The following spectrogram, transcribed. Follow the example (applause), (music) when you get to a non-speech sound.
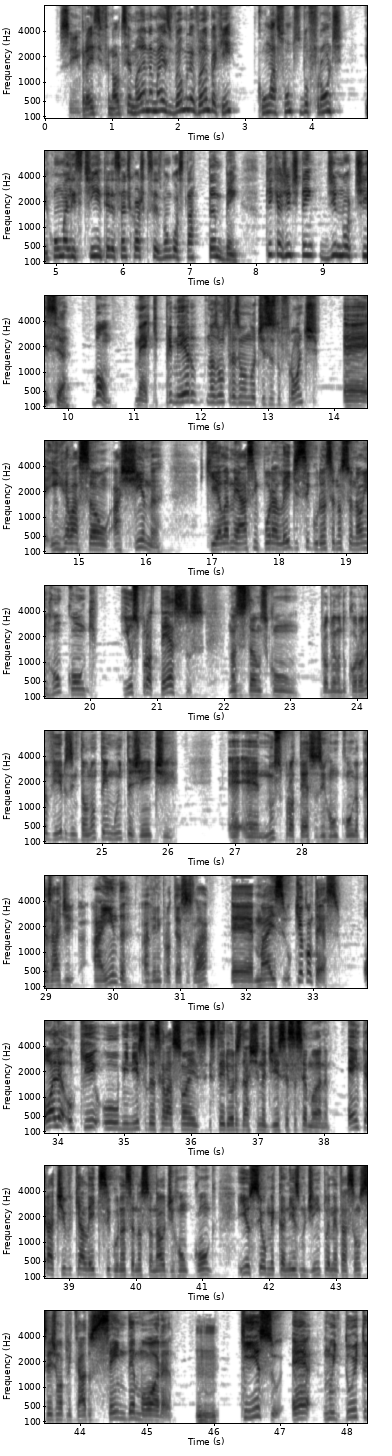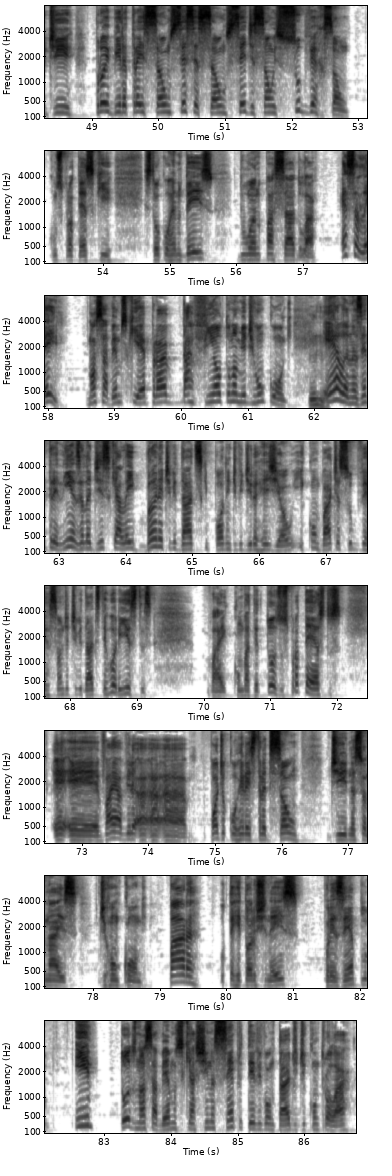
para esse final de semana, mas vamos levando aqui com assuntos do front e com uma listinha interessante que eu acho que vocês vão gostar também. O que, que a gente tem de notícia? Bom, Mac, primeiro nós vamos trazer umas notícias do front é, em relação à China, que ela ameaça impor a Lei de Segurança Nacional em Hong Kong. E os protestos, nós estamos com o problema do coronavírus, então não tem muita gente é, é, nos protestos em Hong Kong, apesar de ainda haverem protestos lá. É, mas o que acontece? Olha o que o ministro das Relações Exteriores da China disse essa semana é imperativo que a Lei de Segurança Nacional de Hong Kong e o seu mecanismo de implementação sejam aplicados sem demora. Uhum. Que isso é no intuito de proibir a traição, secessão, sedição e subversão com os protestos que estão ocorrendo desde o ano passado lá. Essa lei nós sabemos que é para dar fim à autonomia de Hong Kong. Uhum. Ela, nas entrelinhas, ela diz que a lei bane atividades que podem dividir a região e combate a subversão de atividades terroristas. Vai combater todos os protestos, é, é, vai haver a, a, a, pode ocorrer a extradição de nacionais de Hong Kong para o território chinês, por exemplo, e todos nós sabemos que a China sempre teve vontade de controlar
